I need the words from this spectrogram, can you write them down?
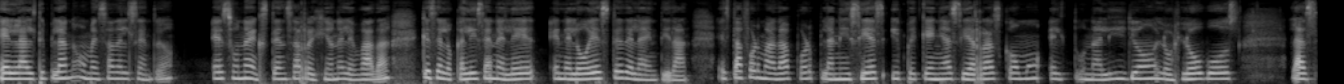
El altiplano o mesa del centro es una extensa región elevada que se localiza en el, e, en el, oeste de la entidad. Está formada por planicies y pequeñas sierras como el Tunalillo, los Lobos, las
